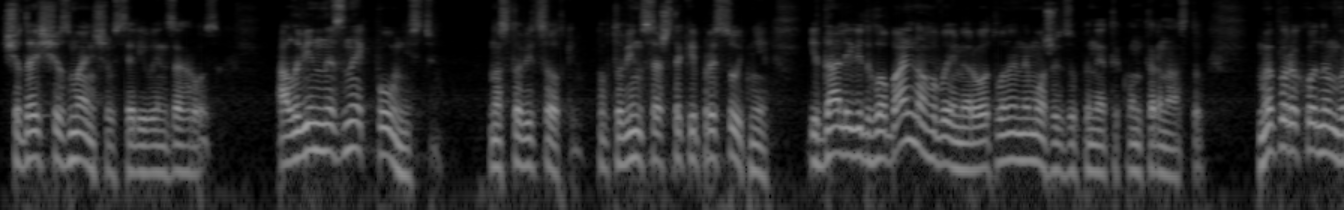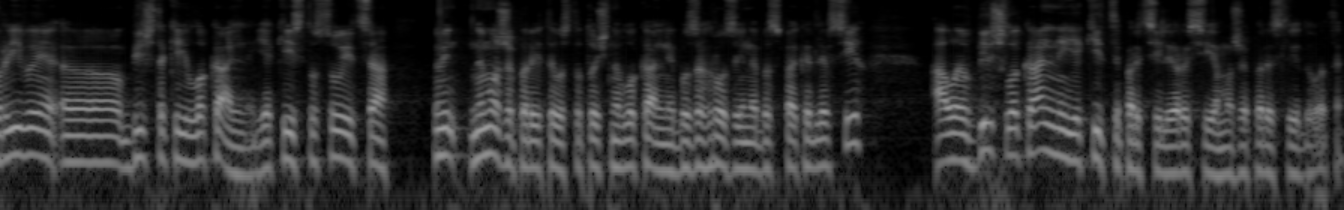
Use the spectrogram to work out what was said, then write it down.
що дещо зменшився рівень загроз. Але він не зник повністю на 100%. Тобто він все ж таки присутній. І далі від глобального виміру, от вони не можуть зупинити контрнаступ. Ми переходимо в рівень е, більш такий локальний, який стосується. Ну, він не може перейти остаточно в локальний, бо загрози і небезпеки для всіх. Але в більш локальний, які тепер цілі Росія може переслідувати?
